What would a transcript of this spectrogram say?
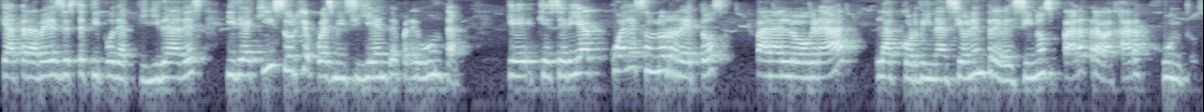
que a través de este tipo de actividades. Y de aquí surge pues mi siguiente pregunta, que, que sería cuáles son los retos para lograr la coordinación entre vecinos para trabajar juntos.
